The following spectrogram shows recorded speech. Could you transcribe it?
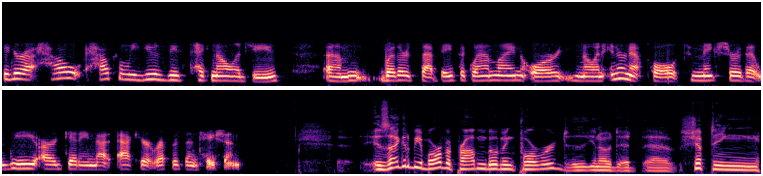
figure out how, how can we use these technologies, um, whether it's that basic landline or, you know, an internet poll to make sure that we are getting that accurate representation. Is that going to be more of a problem moving forward? Uh, you know, uh, shifting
